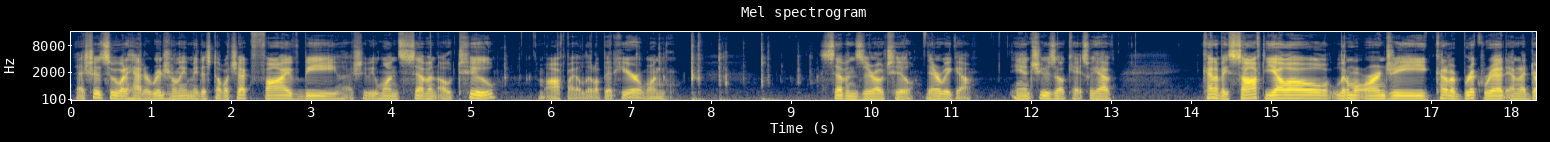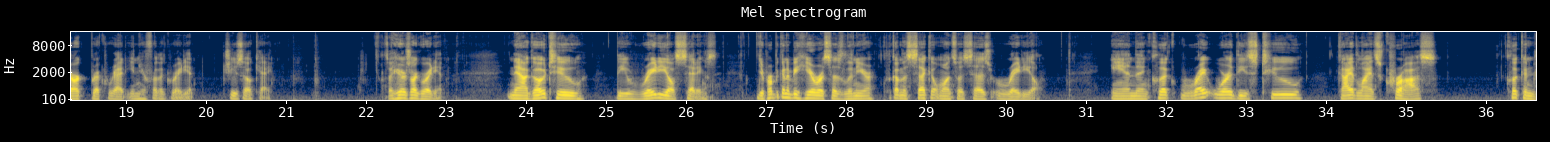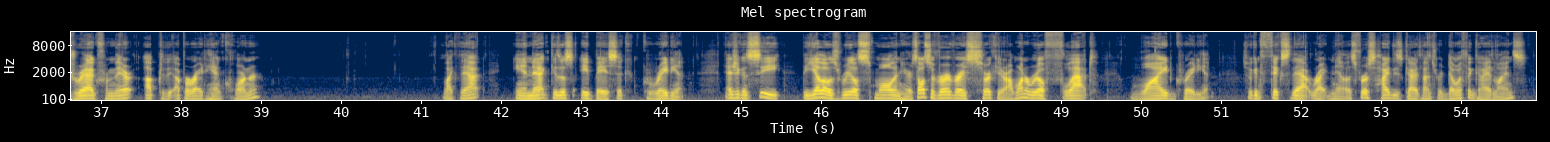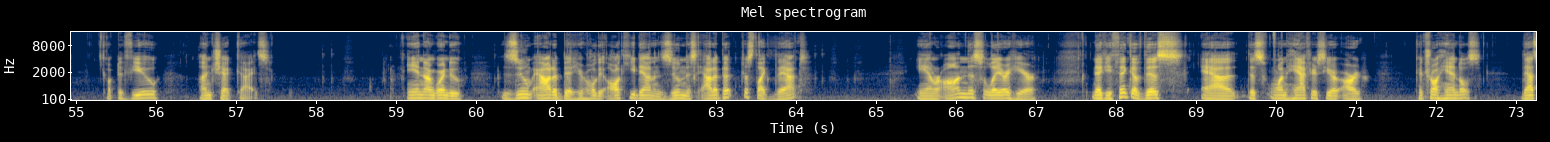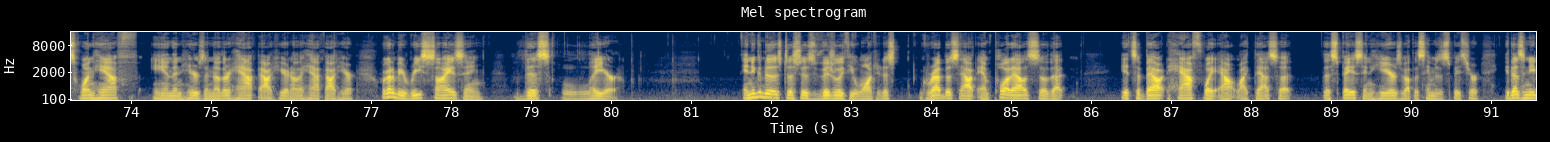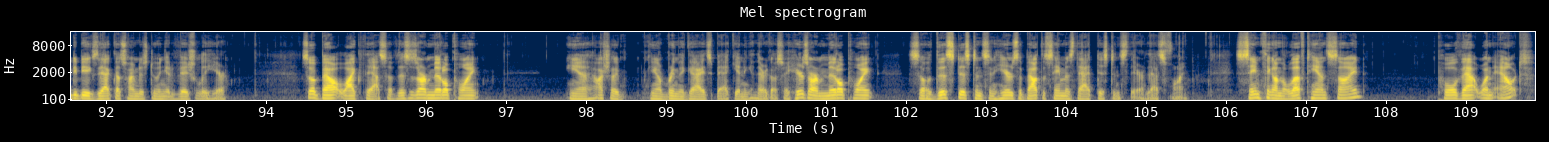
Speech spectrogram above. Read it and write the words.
that should be what I had originally. Let me just double check. 5B, that should be 1702. I'm off by a little bit here. 1702. There we go. And choose OK. So we have kind of a soft yellow, a little more orangey, kind of a brick red, and a dark brick red in here for the gradient. Choose OK. So here's our gradient. Now go to the radial settings. You're probably going to be here where it says linear. Click on the second one so it says radial. And then click right where these two guidelines cross. Click and drag from there up to the upper right hand corner. Like that and that gives us a basic gradient. As you can see, the yellow is real small in here. It's also very, very circular. I want a real flat, wide gradient. So we can fix that right now. Let's first hide these guidelines. We're done with the guidelines. Go up to View, Uncheck Guides. And I'm going to zoom out a bit here. Hold the Alt key down and zoom this out a bit, just like that. And we're on this layer here. Now if you think of this as this one half here, see our control handles. That's one half, and then here's another half out here, another half out here. We're going to be resizing this layer. And you can do this just as visually if you want to. Just grab this out and pull it out so that it's about halfway out like that. So the space in here is about the same as the space here. It doesn't need to be exact. That's why I'm just doing it visually here. So about like that. So if this is our middle point, yeah, actually you know, bring the guides back in again. There we go. So here's our middle point. So this distance in here is about the same as that distance there. That's fine. Same thing on the left-hand side. Pull that one out.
